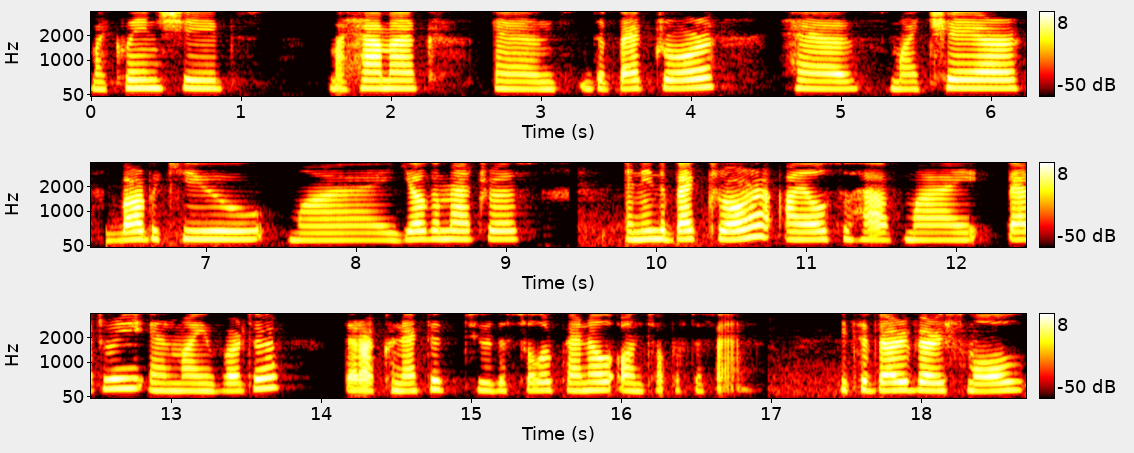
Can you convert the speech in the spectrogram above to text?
my clean sheets, my hammock, and the back drawer has my chair, barbecue, my yoga mattress, and in the back drawer I also have my battery and my inverter that are connected to the solar panel on top of the fan. It's a very, very small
